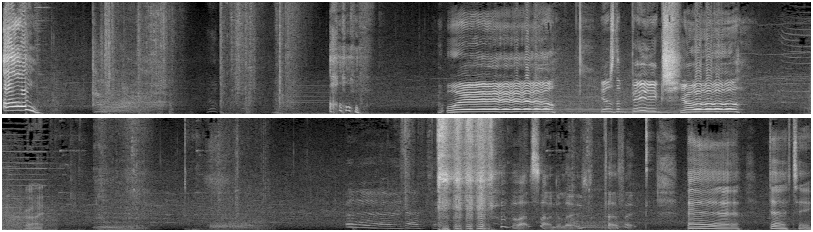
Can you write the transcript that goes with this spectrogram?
Oh! Oh! Well, here's the big show. Right. That sound alert is perfect. Uh, dirty.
